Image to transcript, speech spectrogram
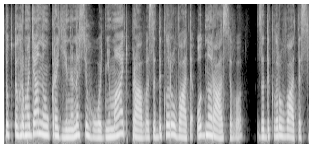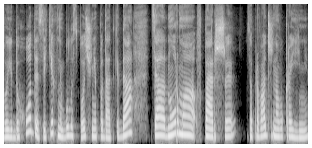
Тобто громадяни України на сьогодні мають право задекларувати одноразово. Задекларувати свої доходи, з яких не були сплачені податки. Да, ця норма вперше запроваджена в Україні.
